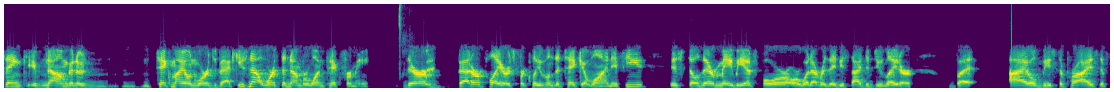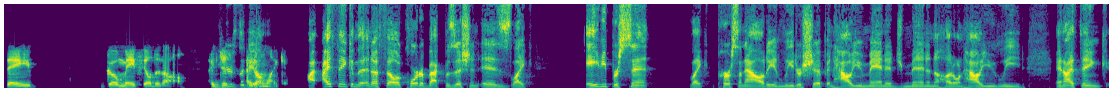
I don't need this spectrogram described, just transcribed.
think if now I'm going to take my own words back. He's not worth the number one pick for me. There are better players for Cleveland to take at one. If he is still there, maybe at four or whatever they decide to do later. But I will be surprised if they go Mayfield at all. I just I don't like it. I, I think in the NFL, quarterback position is like 80% like personality and leadership and how you manage men in a huddle and how you lead. And I think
